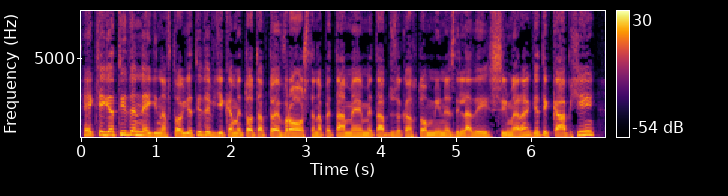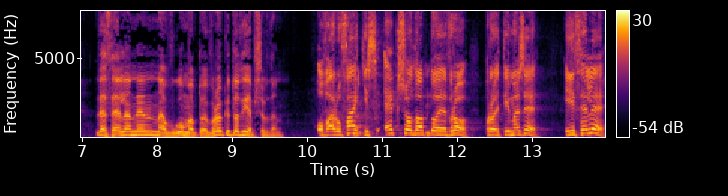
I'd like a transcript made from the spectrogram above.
Ε, και γιατί δεν έγινε αυτό, γιατί δεν βγήκαμε τότε από το ευρώ ώστε να πετάμε μετά από τους 18 μήνες, δηλαδή σήμερα, γιατί κάποιοι δεν θέλανε να βγούμε από το ευρώ και το διέψευδαν. Ο Βαρουφάκης έξοδο από το ευρώ προετοίμαζε. Ήθελε;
